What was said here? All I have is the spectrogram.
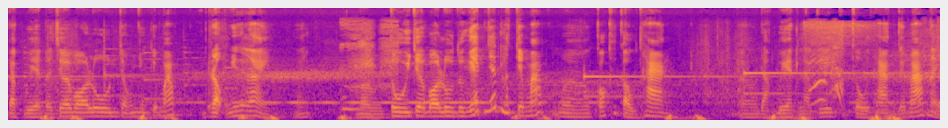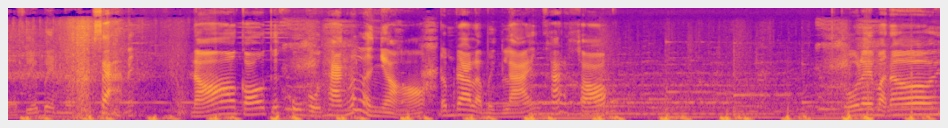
Đặc biệt là chơi Ballon trong những cái map rộng như thế này. Đấy. mà tôi chơi Ballon tôi ghét nhất là cái map mà có cái cầu thang. Ờ, đặc biệt là cái cầu thang, cái map này ở phía bên ờ, khách sạn ấy. Nó có cái khu cầu thang rất là nhỏ, đâm ra là mình lái cũng khá là khó cố lên bạn ơi.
